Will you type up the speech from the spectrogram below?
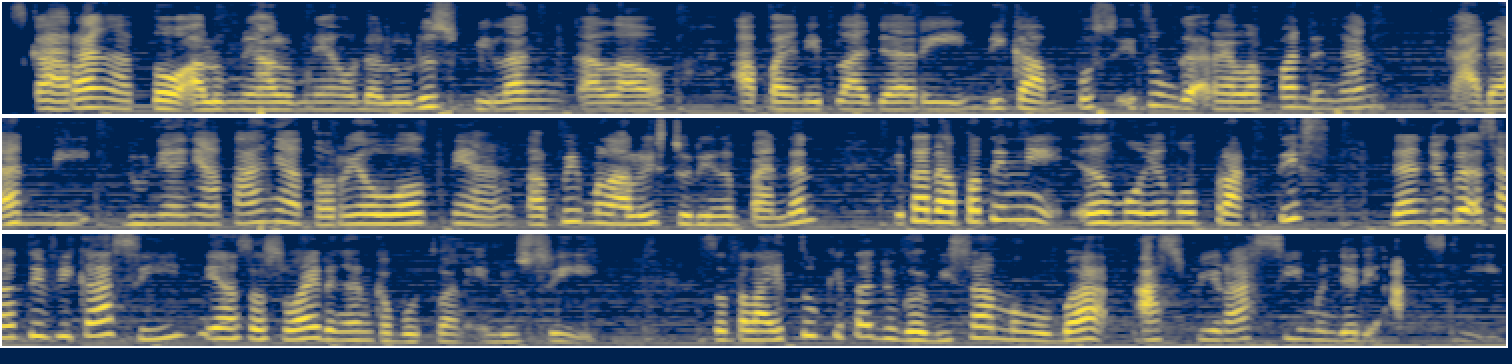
sekarang atau alumni-alumni yang udah lulus bilang kalau apa yang dipelajari di kampus itu nggak relevan dengan keadaan di dunia nyatanya atau real worldnya. Tapi melalui studi independen kita dapat ini ilmu-ilmu praktis dan juga sertifikasi yang sesuai dengan kebutuhan industri. Setelah itu kita juga bisa mengubah aspirasi menjadi aksi.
